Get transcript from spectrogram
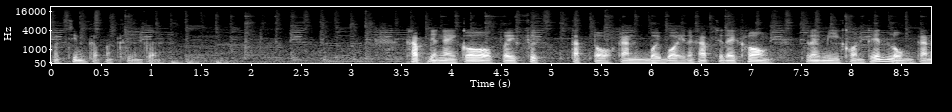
มาจิ้มกลับมาคืนก่อน ครับยังไงก็ไปฝึกตัดต่อกันบ่อยๆนะครับ จะได้คล่องจะได้มีคอนเทนต์ลงกัน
